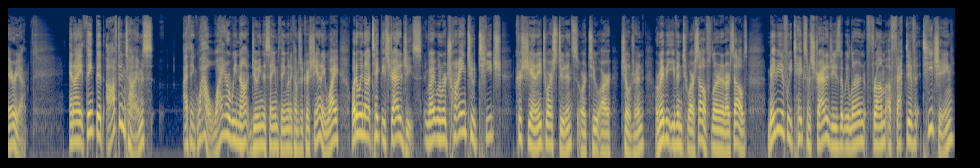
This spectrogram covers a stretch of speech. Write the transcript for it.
area. And I think that oftentimes I think, wow, why are we not doing the same thing when it comes to Christianity? Why why do we not take these strategies? Right? When we're trying to teach Christianity to our students or to our children, or maybe even to ourselves, learn it ourselves, maybe if we take some strategies that we learn from effective teaching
